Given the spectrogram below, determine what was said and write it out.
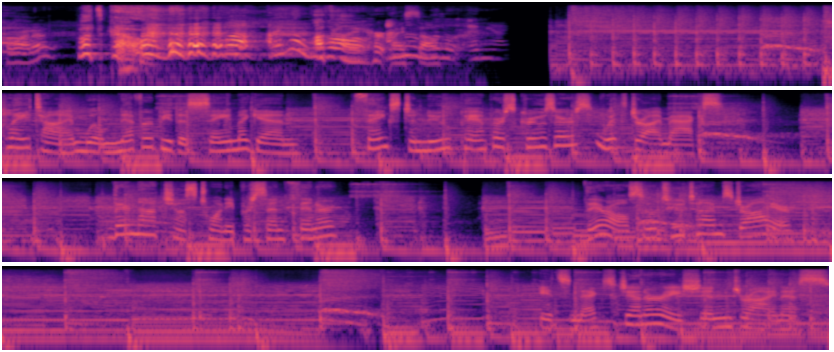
come on up. Let's go. Well, I'm a little. I'll probably hurt I'm a myself. little- I mean, Playtime will never be the same again, thanks to new Pampers Cruisers with Drymax. They're not just 20% thinner, they're also two times drier. It's next generation dryness.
